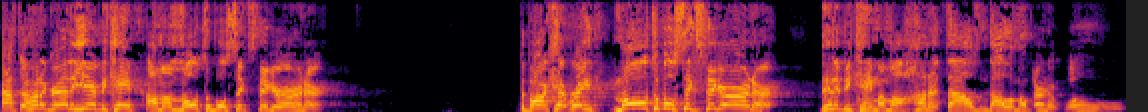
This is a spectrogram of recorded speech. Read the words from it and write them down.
After a hundred grand a year became, I'm a multiple six figure earner. The bar kept raising, multiple six figure earner. Then it became, I'm a hundred thousand dollar month earner. Whoa,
